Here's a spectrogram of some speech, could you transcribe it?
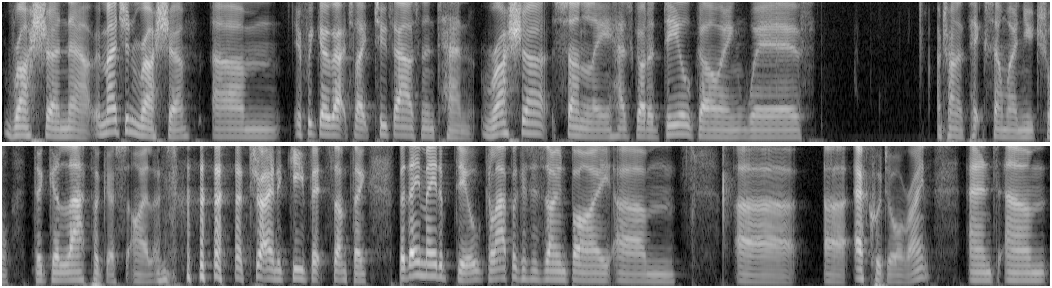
Russia now, imagine Russia. Um, if we go back to like 2010, Russia suddenly has got a deal going with I'm trying to pick somewhere neutral. The Galapagos Islands. trying to keep it something. But they made a deal. Galapagos is owned by um, uh, uh, Ecuador, right? And um,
